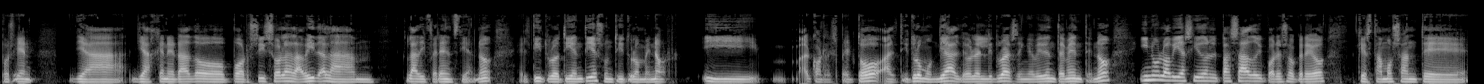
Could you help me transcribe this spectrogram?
pues bien, ya, ya ha generado por sí sola la vida la, la diferencia, ¿no? El título TNT es un título menor, y con respecto al título mundial de All Wrestling, evidentemente, ¿no? Y no lo había sido en el pasado y por eso creo que estamos ante,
